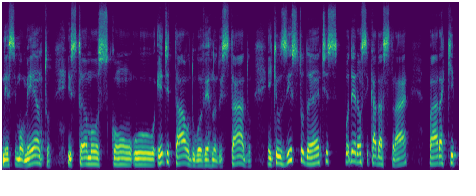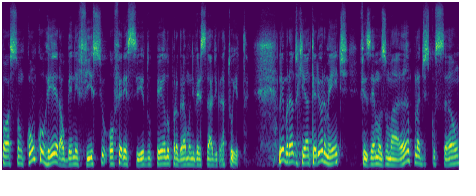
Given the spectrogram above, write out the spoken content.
Nesse momento, estamos com o edital do governo do estado, em que os estudantes poderão se cadastrar para que possam concorrer ao benefício oferecido pelo programa Universidade Gratuita. Lembrando que anteriormente fizemos uma ampla discussão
